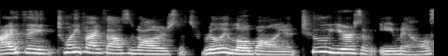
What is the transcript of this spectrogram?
I think $25,000, that's really lowballing it. Two years of emails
